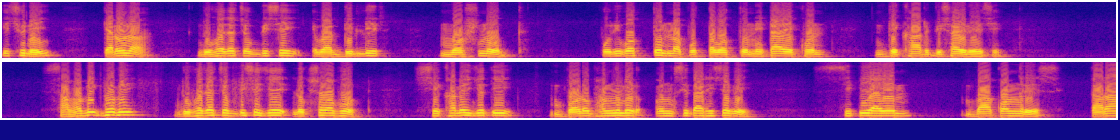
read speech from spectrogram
কিছু নেই, কেননা দু হাজার চব্বিশেই এবার দিল্লির মসনদ পরিবর্তন না প্রত্যাবর্তন এটা এখন দেখার বিষয় রয়েছে। স্বাভাবিকভাবে দু হাজার চব্বিশে যে লোকসভা ভোট, সেখানেই যদি বড় ভাঙনের অংশীদার হিসেবে সিপিআইএম বা কংগ্রেস, তারা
